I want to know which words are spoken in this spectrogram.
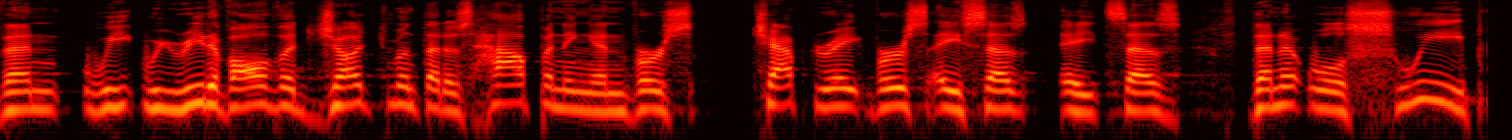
then we, we read of all the judgment that is happening in verse chapter 8, verse 8 says, 8 says, Then it will sweep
